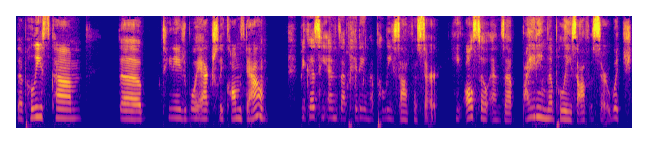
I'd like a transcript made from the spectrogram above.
The police come. The teenage boy actually calms down because he ends up hitting the police officer. He also ends up biting the police officer, which,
